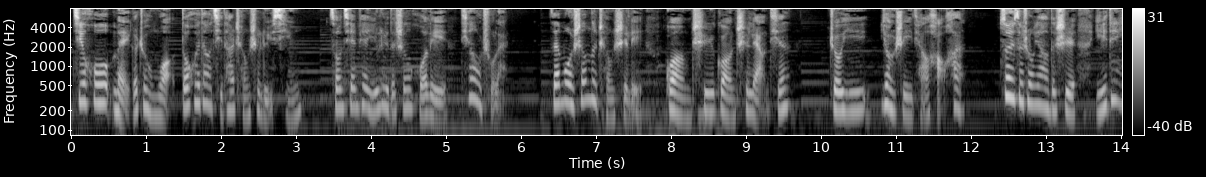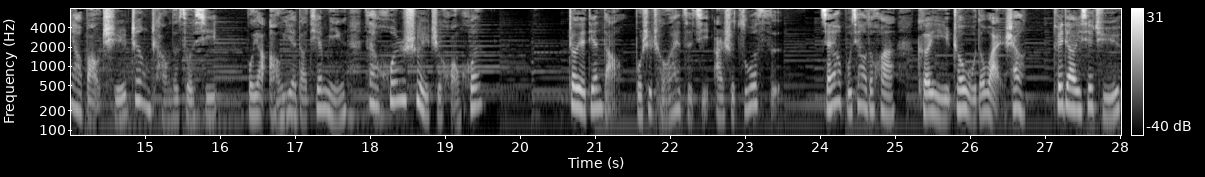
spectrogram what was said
几乎每个周末都会到其他城市旅行。从千篇一律的生活里跳出来，在陌生的城市里逛吃逛吃两天，周一又是一条好汉。最最重要的是，一定要保持正常的作息，不要熬夜到天明，再昏睡至黄昏。昼夜颠倒不是宠爱自己，而是作死。想要补觉的话，可以周五的晚上推掉一些局，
